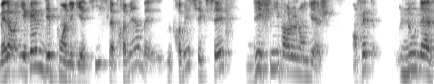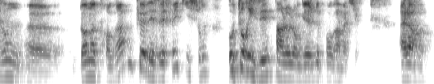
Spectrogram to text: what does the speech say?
Mais alors, il y a quand même des points négatifs. La première, ben, le premier, c'est que c'est défini par le langage. En fait, nous n'avons euh, dans notre programme que les effets qui sont autorisés par le langage de programmation. Alors,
